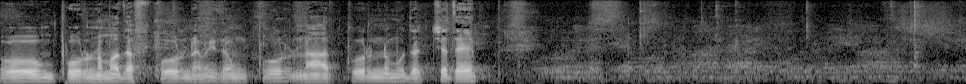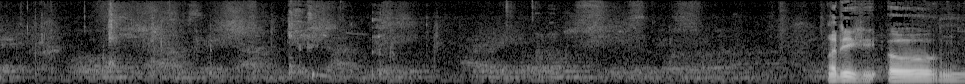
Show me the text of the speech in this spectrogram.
ॐ पूर्णमदः पूर्णमिदं पूर्णात् पूर्णमुदच्यते हरिः ओम्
